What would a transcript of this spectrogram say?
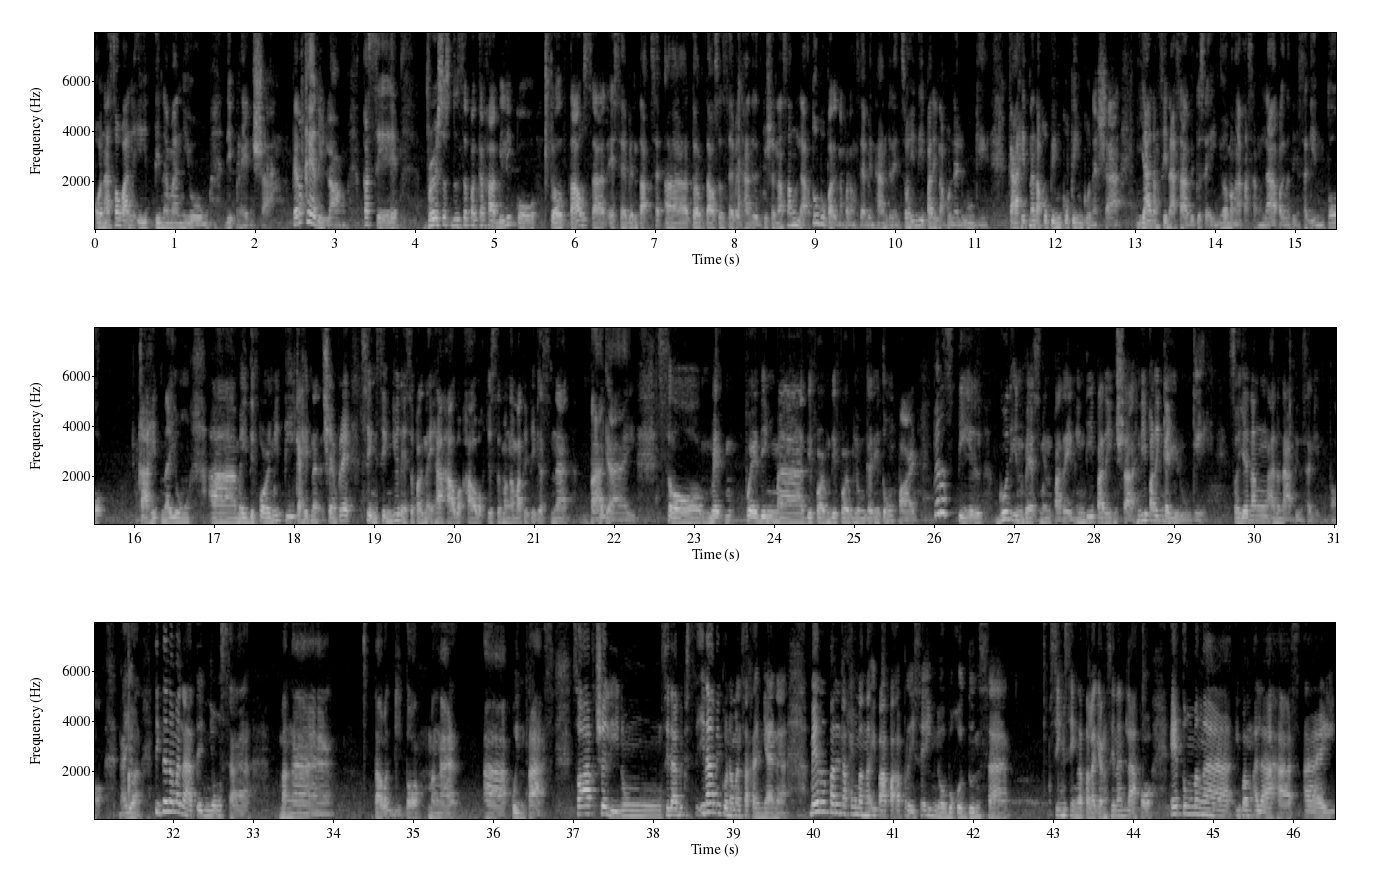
O, nasa 180 naman yung diferensya. Pero carry lang. Kasi, versus dun sa pagkakabili ko, 12,000, eh 7, ah, 12,700 ko siya nasangla, tubo pa rin ako ng 700. So, hindi pa rin ako nalugi. Kahit na nakuping-kuping ko na siya. Yan ang sinasabi ko sa inyo, mga kasangla, pagdating sa ginto. Kahit na yung ah, may deformity, kahit na, syempre, sing-sing yun eh. So, pag naihahawak-hawak yun sa mga matitigas na bagay, so, may, pwedeng ma-deform-deform yung ganitong part, pero still, good investment pa rin. Hindi pa rin siya, hindi pa rin kayo lugi. So, yan ang ano natin sa ginto. Ngayon, tignan naman natin yung sa mga, tawag dito, mga ah, kwintas. So actually, nung sinabi ko, inamin ko naman sa kanya na meron pa rin akong mga ipapa-appraise sa inyo bukod dun sa sing-sing na talagang sinanla ko, etong mga ibang alahas ay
